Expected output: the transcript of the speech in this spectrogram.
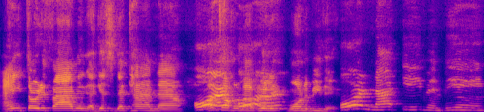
I ain't 35. I guess it's that time now. or, I'm talking about or, really wanting to be there. or not even being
